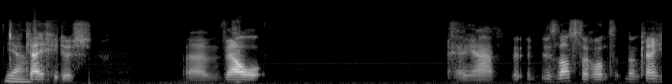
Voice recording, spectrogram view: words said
Ja, krijg je dus ehm, wel. eh, ja, het is lastig, want dan krijg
